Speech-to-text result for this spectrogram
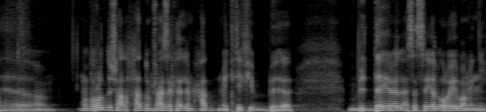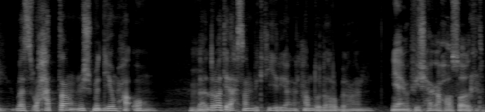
آه، ما بردش على حد ومش عايز أكلم حد. مكتفي بالدايرة الأساسية القريبة مني بس وحتى مش مديهم حقهم. مم. لا دلوقتي أحسن بكتير يعني الحمد لله رب العالمين. يعني مفيش حاجة حصلت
